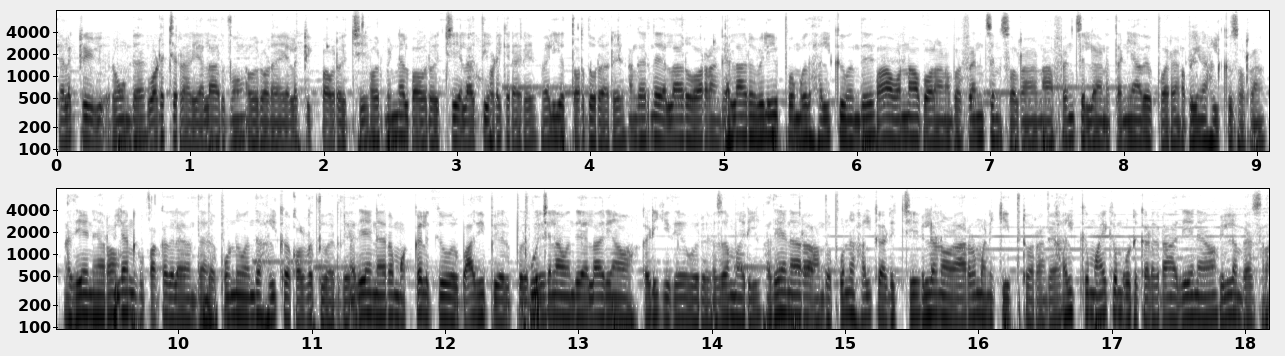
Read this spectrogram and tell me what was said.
எலக்ட்ரிக் ரவுண்ட் உடைச்சிறாரு எல்லாரும் அவரோட எலக்ட்ரிக் பவர் வச்சு அவர் மின்னல் பவர் வச்சு எல்லாத்தையும் உடைக்கிறாரு. வெளியே திறந்துறாரு அங்க இருந்து எல்லாரும் வராங்க எல்லாரும் வெளியே போகும்போது ஹல்க் வந்து வா ஒன்னா போலாம். நம்ம ஃப்ரெண்ட்ஸ் சொல்றான். நான் ஃப்ரெண்ட்ஸ் இல்ல. நான் தனியாவே போறேன். அப்படின்னு ஹல்க் சொல்றான். அதே நேரம் வில்லனுக்கு பக்கத்துல இருந்த அந்த பொண்ணு வந்து ஹல்க கொள்ளத்து வருது. அதே நேரம் மக்களுக்கு ஒரு பாதிப்பு ஏற்படுது. பூச்செல்லாம் வந்து எல்லாரையும் கடிக்குது. ஒரு விச மாதிரி. அதே நேரம் அந்த பொண்ணு ஹல்க் அடிச்சு வில்லனோட அரண்மனைக்கு ஈத்துட்டு வராங்க. ஹல்க் மயக்கம் போட்டு கிடக்குறான். அதே நேரம் வில்லன் பேச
